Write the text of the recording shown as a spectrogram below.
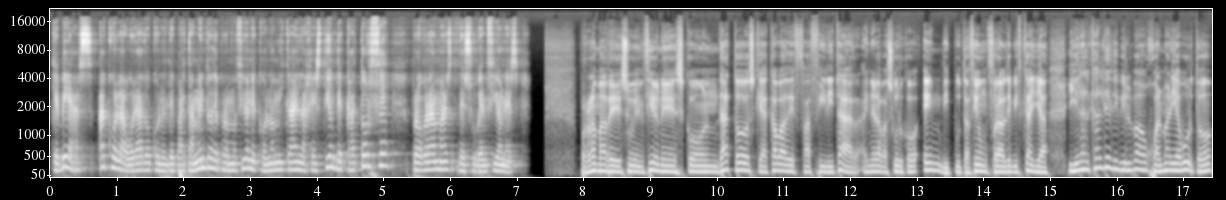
que BEAS ha colaborado con el Departamento de Promoción Económica en la gestión de 14 programas de subvenciones, Programa de subvenciones con datos que acaba de facilitar Ainera Basurco en Diputación Foral de Vizcaya y el alcalde de Bilbao, Juan María Burto,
